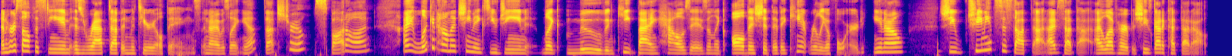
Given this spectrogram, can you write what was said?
and her self esteem is wrapped up in material things. And I was like, yep, that's true. Spot on. I look at how much she makes Eugene like move and keep buying houses and like all this shit that they can't really afford, you know? She she needs to stop that. I've said that. I love her, but she's got to cut that out.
